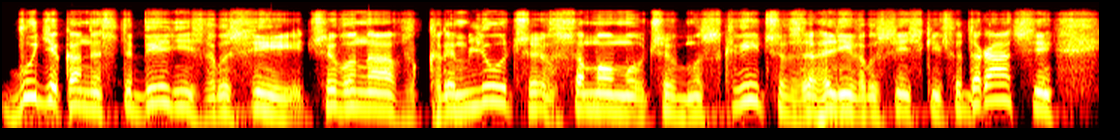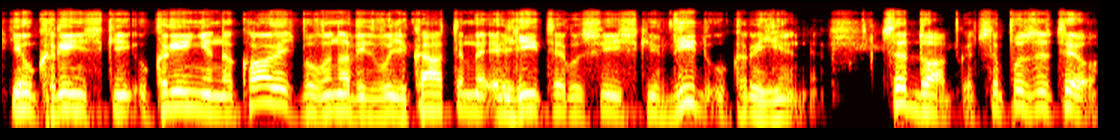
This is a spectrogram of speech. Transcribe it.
будь-яка нестабільність в Росії, чи вона в Кремлю, чи в самому, чи в Москві, чи взагалі в Російській Федерації, є українській Україні на користь, бо вона відволікатиме еліти російські від України. Це добре, це позитив.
